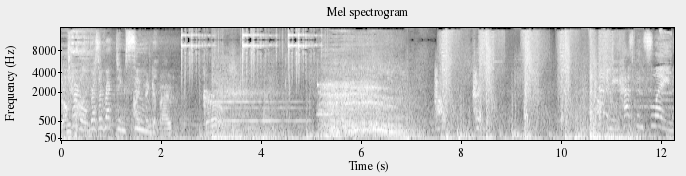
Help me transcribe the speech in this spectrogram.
Turtle Sometimes resurrecting I soon. think about girls. An enemy has been slain.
